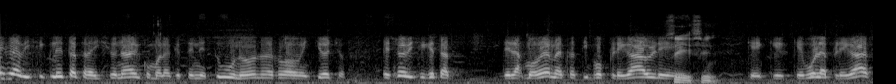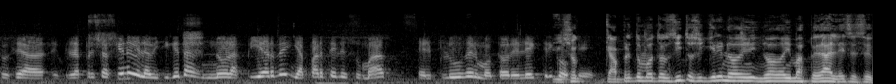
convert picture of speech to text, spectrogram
es la bicicleta tradicional como la que tenés tú, ¿no? No es Robado 28. Es una bicicleta de las modernas, tipo plegable. Sí, sí. Que, que, que, vos la plegás, o sea, las prestaciones de la bicicleta no las pierde y aparte le sumás el plus del motor eléctrico. Y yo que, aprieto un botoncito, si quiere no doy, no doy más pedales, ese,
